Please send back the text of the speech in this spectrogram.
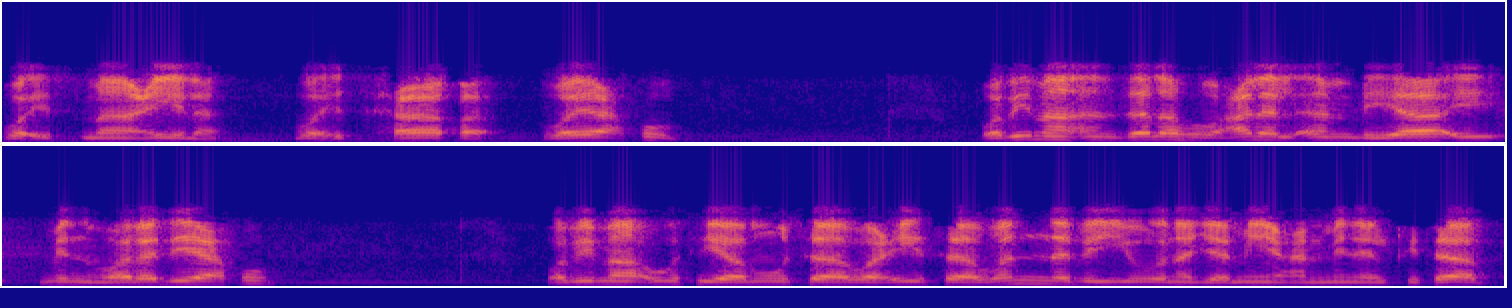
وإسماعيل وإسحاق ويعقوب. وبما أنزله على الأنبياء من ولد يعقوب. وبما أوتي موسى وعيسى والنبيون جميعا من الكتاب.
